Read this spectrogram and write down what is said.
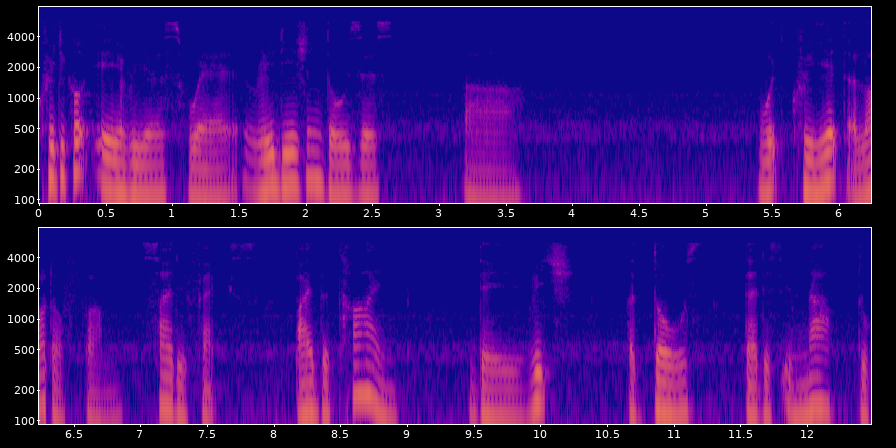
critical areas where radiation doses uh, would create a lot of um, side effects by the time they reach a dose that is enough to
